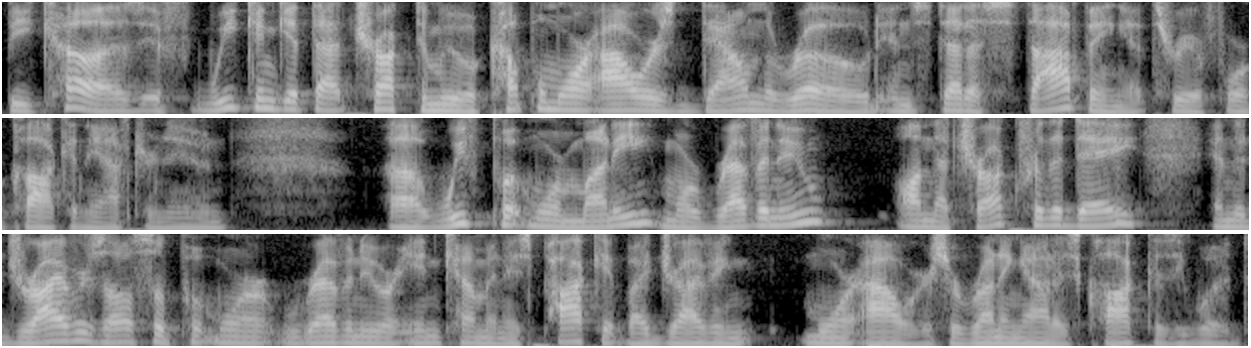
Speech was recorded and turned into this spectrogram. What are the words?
because if we can get that truck to move a couple more hours down the road instead of stopping at three or four o'clock in the afternoon, uh, we've put more money, more revenue on that truck for the day. And the drivers also put more revenue or income in his pocket by driving more hours or running out his clock as he would.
